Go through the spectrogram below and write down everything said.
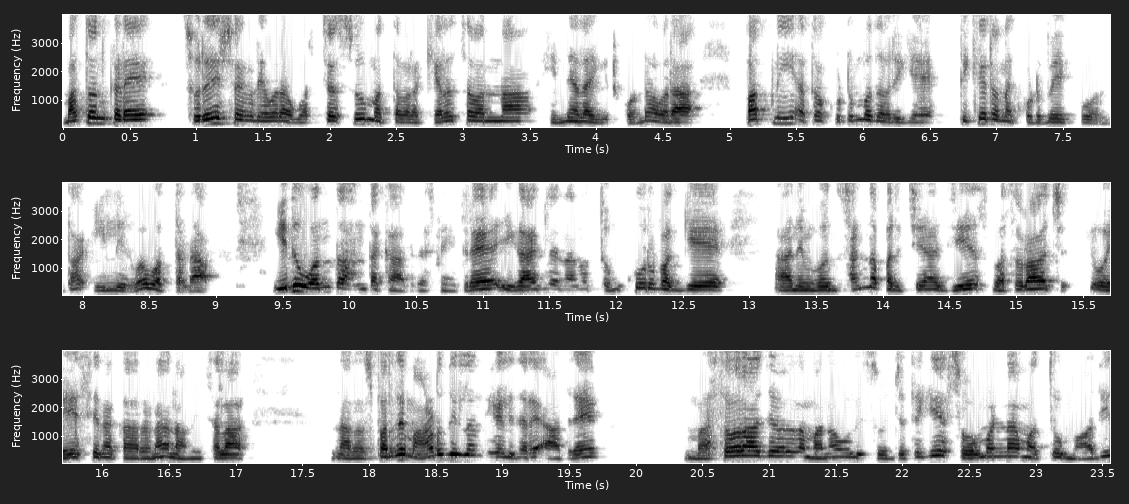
ಮತ್ತೊಂದ್ ಕಡೆ ಸುರೇಶ್ ಅಂಗಡಿ ಅವರ ವರ್ಚಸ್ಸು ಮತ್ತು ಅವರ ಕೆಲಸವನ್ನ ಹಿನ್ನೆಲೆಯಾಗಿ ಇಟ್ಕೊಂಡು ಅವರ ಪತ್ನಿ ಅಥವಾ ಕುಟುಂಬದವರಿಗೆ ಟಿಕೆಟ್ ಅನ್ನ ಕೊಡಬೇಕು ಅಂತ ಇಲ್ಲಿರುವ ಒತ್ತಡ. ಇದು ಒಂದು ಹಂತಕ್ಕಾದ್ರೆ ಸ್ನೇಹಿತರೆ, ಈಗಾಗಲೇ ನಾನು ತುಮಕೂರು ಬಗ್ಗೆ ನಿಮ್ಗೊಂದು ಸಣ್ಣ ಪರಿಚಯ. ಜೆ ಎಸ್ ಬಸವರಾಜ್ ವಯಸ್ಸಿನ ಕಾರಣ ನಾನು ಈ ಸಲ ನಾನು ಸ್ಪರ್ಧೆ ಮಾಡೋದಿಲ್ಲ ಅಂತ ಹೇಳಿದ್ದಾರೆ. ಆದ್ರೆ ಬಸವರಾಜ್ ಅವರನ್ನ ಮನವೊಲಿಸುವ ಜೊತೆಗೆ ಸೋಮಣ್ಣ ಮತ್ತು ಮಾದಿ,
